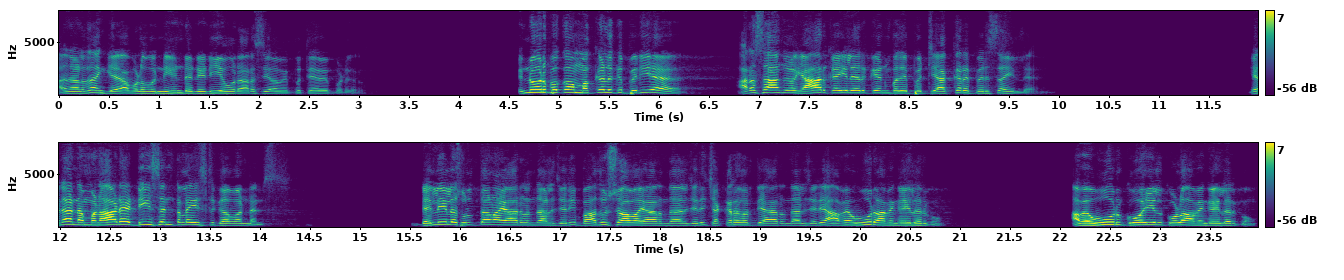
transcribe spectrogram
அதனாலதான் இங்கே அவ்வளவு நீண்ட நெடிய ஒரு அரசியலமைப்பு தேவைப்படுகிறது. இன்னொரு பக்கம் மக்களுக்கு பெரிய அரசாங்கம் யார் கையில் இருக்கு என்பதை பற்றி அக்கறை பெருசா இல்லை. ஏன்னா நம்ம நாடே டீசென்ட்ரலைஸ்டு கவர்னன்ஸ் டெல்லியில சுல்தானா யார் இருந்தாலும் சரி பாதுஷாவா யார் இருந்தாலும் சரி சக்கரவர்த்தி யார் இருந்தாலும் சரி அவன் ஊர் அவன் கையில இருக்கும். அவன் ஊர் கோயில் குளம் அவன் கையில இருக்கும்.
